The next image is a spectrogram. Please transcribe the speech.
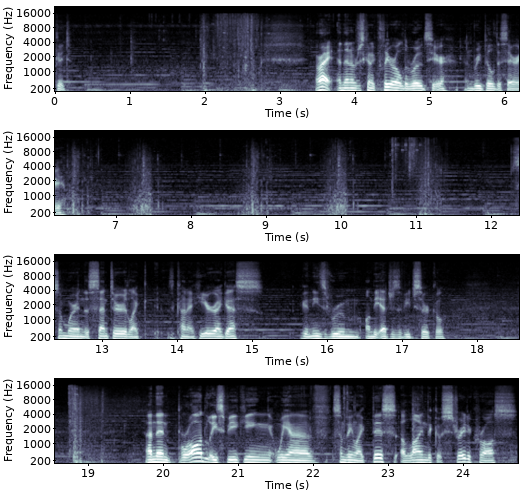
Good. Alright, and then I'm just going to clear all the roads here and rebuild this area. Somewhere in the center, like kind of here, I guess. It needs room on the edges of each circle. And then broadly speaking, we have something like this, a line that goes straight across.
